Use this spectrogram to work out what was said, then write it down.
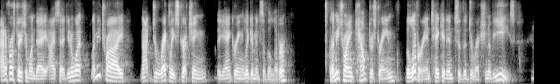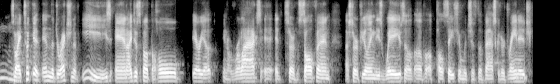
out of frustration one day, I said, you know what? Let me try not directly stretching the anchoring ligaments of the liver. Let me try and counter strain the liver and take it into the direction of ease. Mm. So I took it in the direction of ease and I just felt the whole area, you know, relax. It, it started to soften. I started feeling these waves of, of, of, pulsation, which is the vascular drainage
